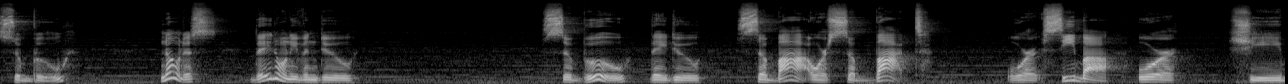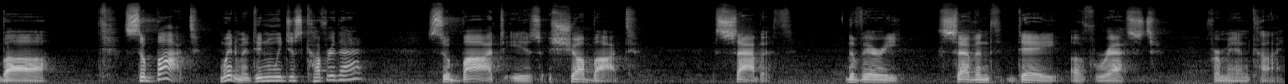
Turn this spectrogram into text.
Cebu Notice they don't even do Cebu, they do Sabah or Sabat or Siba or Sheba. Sabat. Wait a minute, didn't we just cover that? Sabat is Shabbat, Sabbath, the very seventh day of rest for mankind.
